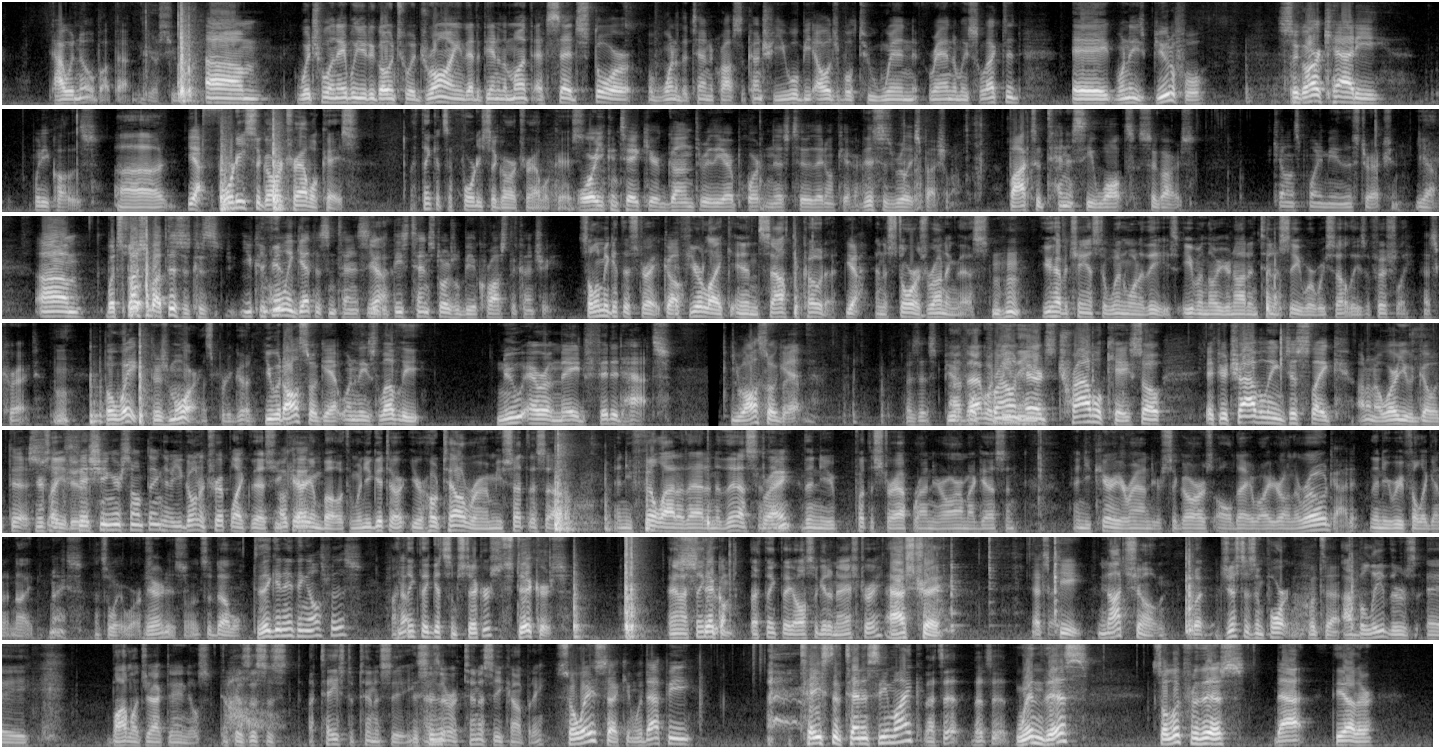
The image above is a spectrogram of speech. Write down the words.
I would know about that. Yes, you would. Uh, which will enable you to go into a drawing that at the end of the month at said store of one of the 10 across the country, you will be eligible to win randomly selected a one of these beautiful cigar caddy, what do you call this? Uh, Yeah. 40 cigar travel case. I think it's a 40 cigar travel case. Or you can take your gun through the airport in this too, they don't care. This is really special. Box of Tennessee Waltz cigars. Kellen's pointing me in this direction. Yeah. What's special about this is because you can only get this in Tennessee, Yeah. but these 10 stores will be across the country. So let me get this straight. Go. If you're like in South Dakota Yeah. And a store is running this, mm-hmm. you have a chance to win one of these, even though you're not in Tennessee where we sell these officially. That's correct. Mm. But wait, there's more. That's pretty good. You would also get one of these lovely new era made fitted hats. You also get there's this beautiful Uh, that would be Crown the- Heads travel case. So if you're traveling just like I don't know where you would go with this, Here's how like you do fishing or something. You know, you go on a trip like this, you Okay. carry them both, and when you get to your hotel room, you set this up, and you fill out of that into this, and Right. then, then you put the strap around your arm, I guess, and and you carry around your cigars all day while you're on the road. Got it. Then you refill again at night. Nice. That's the way it works. There it is. So it's a double. Do they get anything else for this? I No? think they get some stickers, stickers, and I think Stick 'em. I think they also get an ashtray. ashtray. That's key. Not shown, but just as important. What's that? I believe there's a bottle of Jack Daniels because this is a taste of Tennessee, This and is they're a Tennessee company. So wait a second. Would that be Taste of Tennessee, Mike? That's it. That's it. win this. So look for this, that, the other,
